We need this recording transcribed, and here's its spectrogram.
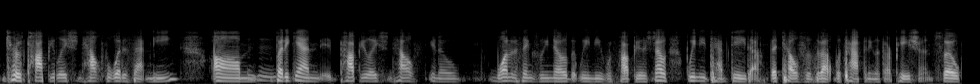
in terms of population health. What does that mean? Um, mm-hmm. But again, population health, you know, one of the things we know that we need with population health, we need to have data that tells us about what's happening with our patients. So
